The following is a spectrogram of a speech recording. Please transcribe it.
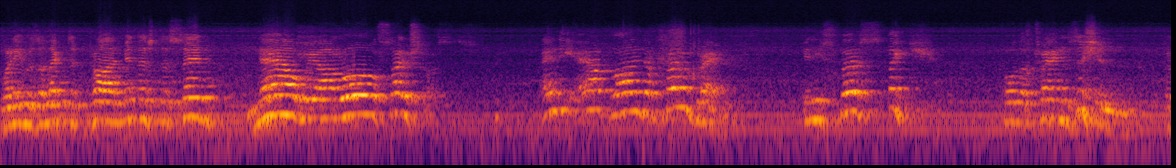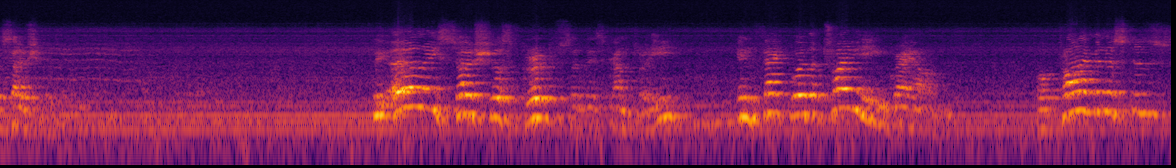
when he was elected Prime Minister, said, now we are all socialists. And he outlined a program in his first speech for the transition to socialism. The early socialist groups of this country, in fact, were the training ground for prime ministers,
